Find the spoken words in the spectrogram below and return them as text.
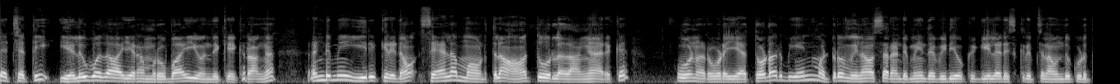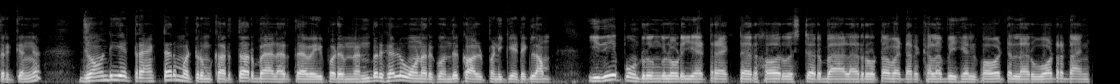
லட்சத்தி எழுபதாயிரம் ரூபாய் வந்து கேட்குறாங்க ரெண்டுமே இருக்கிற இடம் சேலம் மாவட்டத்தில் ஆத்தூரில் தாங்க இருக்குது ஓனருடைய தொடர்பு எண் மற்றும் விலாசம் ரெண்டுமே இந்த வீடியோக்கு கீழே டிஸ்கிரிப்ஷனில் வந்து கொடுத்துருக்குங்க. ஜாண்டிய டிராக்டர் மற்றும் கர்த்தார் பேலர் தேவைப்படும் நண்பர்கள் ஓனருக்கு வந்து கால் பண்ணி கேட்டுக்கலாம். இதே போன்று உங்களுடைய டிராக்டர் ஹார்வெஸ்டர் பேலர் ரொட்டவேட்டர் கலபிகள் power tiller water tank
